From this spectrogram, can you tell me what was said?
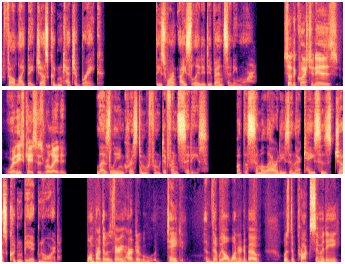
felt like they just couldn't catch a break. These weren't isolated events anymore. So the question is were these cases related? Leslie and Kristen were from different cities, but the similarities in their cases just couldn't be ignored. One part that was very hard to take that we all wondered about was the proximity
